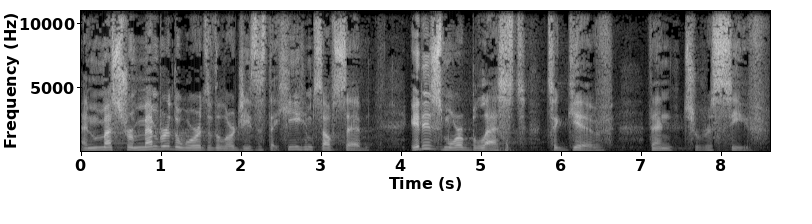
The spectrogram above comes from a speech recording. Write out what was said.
and must remember the words of the Lord Jesus that he himself said, It is more blessed to give than to receive.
